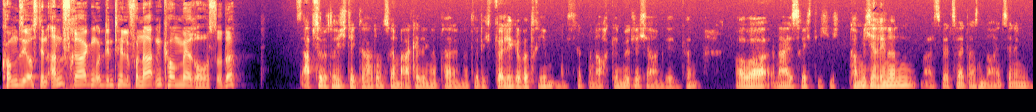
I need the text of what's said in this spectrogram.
kommen Sie aus den Anfragen und den Telefonaten kaum mehr raus, oder? Ist absolut richtig. Da hat unsere Marketingabteilung natürlich völlig übertrieben. Das hätte man auch gemütlicher angehen können. Aber nein, ist richtig. Ich kann mich erinnern, als wir 2019 im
